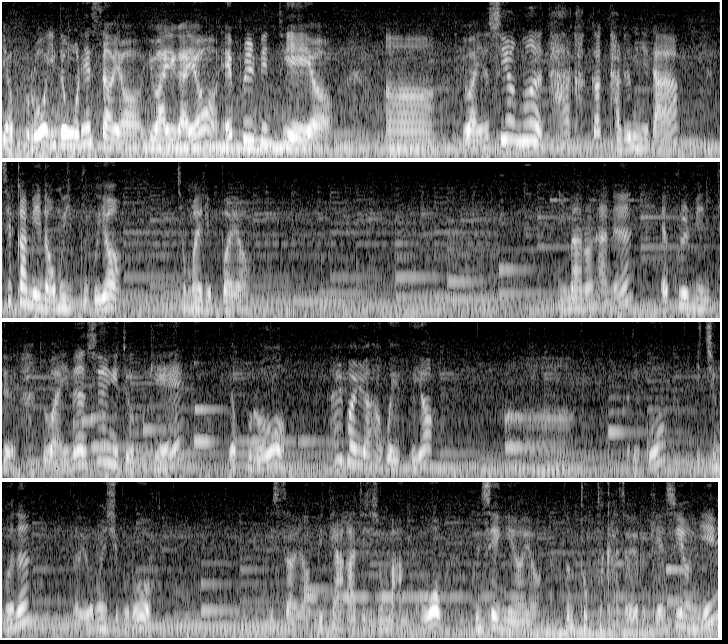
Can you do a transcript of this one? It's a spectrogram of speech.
옆으로 이동을 했어요. 이 아이가요. 애플민트예요. 어, 이 아이는 수영은 다 각각 다릅니다. 색감이 너무 이쁘고요. 정말 예뻐요. 2만 원 하는 애플민트. 이 아이는 수영이 이렇게 옆으로 팔 벌려 하고 있고요. 어, 그리고 이 친구는 또 이런 식으로 있어요. 밑에 아가들이 좀 많고 군생이에요. 좀 독특하죠. 이렇게 수영이.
